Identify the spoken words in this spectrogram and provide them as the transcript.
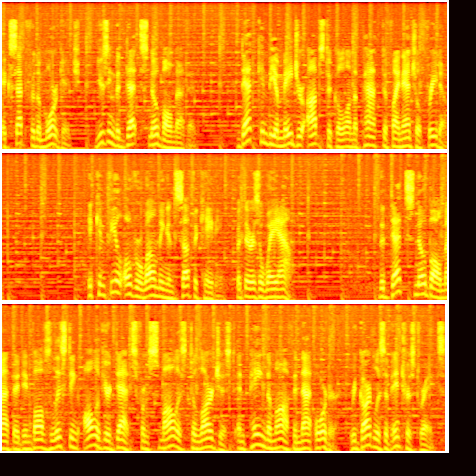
except for the mortgage, using the debt snowball method. Debt can be a major obstacle on the path to financial freedom. It can feel overwhelming and suffocating, but there is a way out. The debt snowball method involves listing all of your debts from smallest to largest and paying them off in that order, regardless of interest rates.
